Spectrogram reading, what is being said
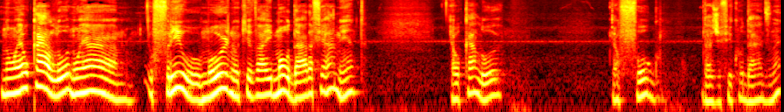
não é o calor, não é a, o frio, o morno que vai moldar a ferramenta. É o calor. É o fogo das dificuldades, né?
